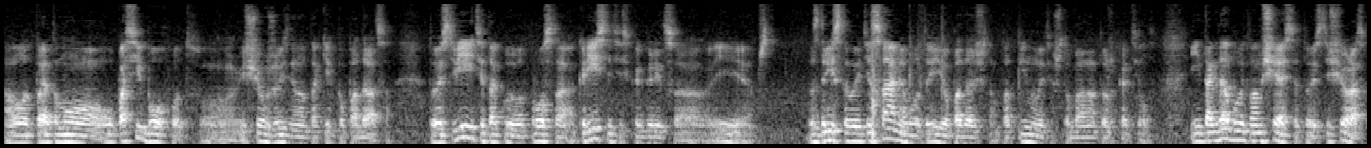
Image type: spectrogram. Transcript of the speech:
Вот, поэтому упаси Бог вот еще в жизни на таких попадаться. То есть видите такую вот просто креститесь, как говорится, и сдристываете сами, вот, и ее подальше там подпинываете, чтобы она тоже катилась. И тогда будет вам счастье. То есть, еще раз,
